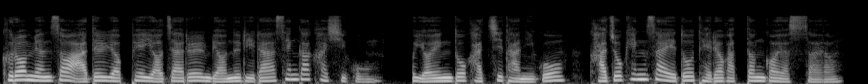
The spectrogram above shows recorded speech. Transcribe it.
그러면서 아들 옆에 여자를 며느리라 생각하시고 여행도 같이 다니고 가족 행사에도 데려갔던 거였어요.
